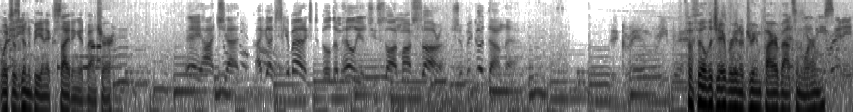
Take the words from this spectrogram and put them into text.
which is going to be an exciting adventure. Hey, Hotshot. I got schematics to build them Hellions you saw in Mar Sara. Should be good down there. The Grim Reaper. Fulfill the Jabrino dream, fire bats and worms. Ready.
